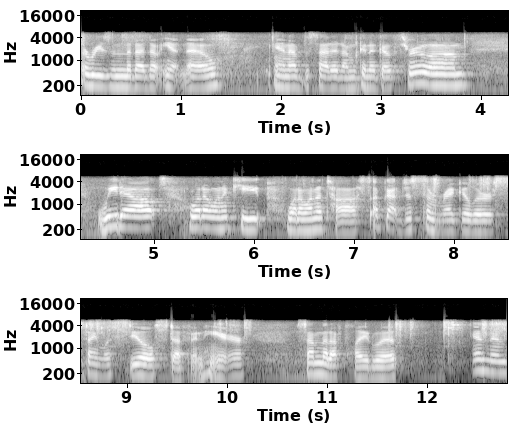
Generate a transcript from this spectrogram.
a reason that I don't yet know. And I've decided I'm going to go through them, weed out what I want to keep, what I want to toss. I've got just some regular stainless steel stuff in here, some that I've played with, and then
